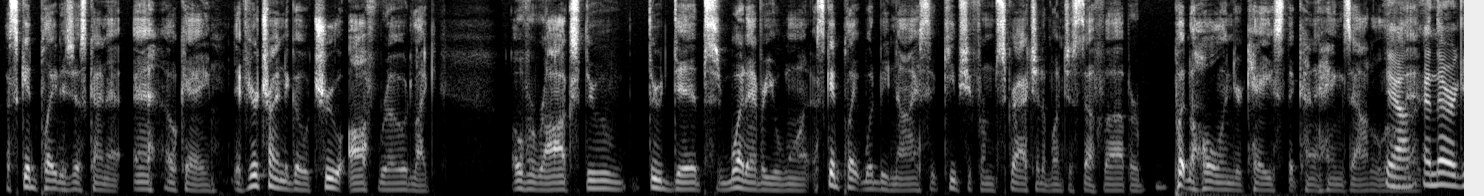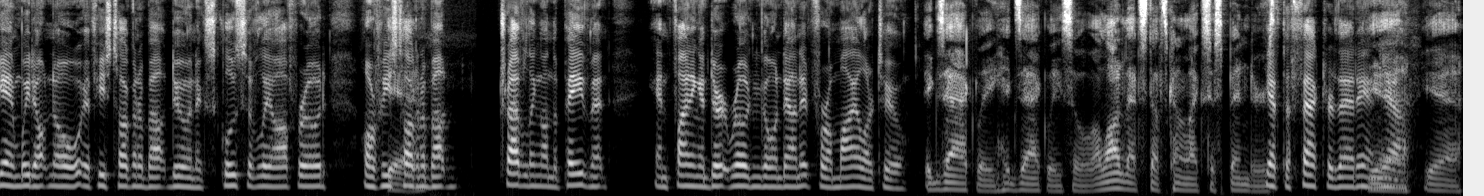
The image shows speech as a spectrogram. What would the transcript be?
A skid plate is just kind of eh, okay. If you're trying to go true off road, like over rocks, through through dips, whatever you want. A skid plate would be nice. It keeps you from scratching a bunch of stuff up or putting a hole in your case that kind of hangs out a little bit. Yeah, bit. and there again, we don't know if he's talking about doing exclusively off road or if he's Yeah. talking about traveling on the pavement and finding a dirt road and going down it for a mile or two. Exactly, exactly. So a lot of that stuff's kind of like suspenders. You have to factor that in. Yeah. yeah, yeah.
